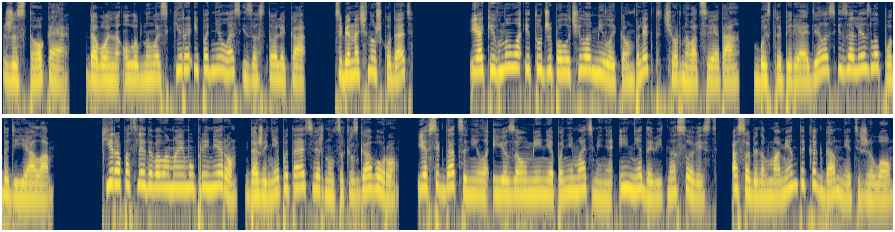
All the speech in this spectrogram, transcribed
Жестокая. Довольно улыбнулась Кира и поднялась из-за столика. «Тебе ночнушку дать?» Я кивнула и тут же получила милый комплект черного цвета. Быстро переоделась и залезла под одеяло. Кира последовала моему примеру, даже не пытаясь вернуться к разговору. Я всегда ценила ее за умение понимать меня и не давить на совесть, особенно в моменты, когда мне тяжело.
